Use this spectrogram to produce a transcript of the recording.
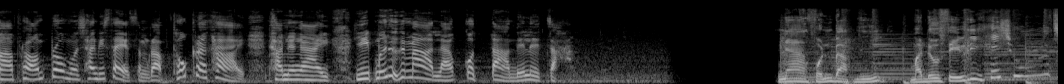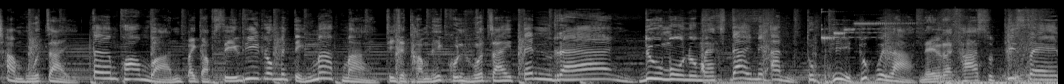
มาพร้อมโปรโมชั่นพิเศษสำหรับทุกเครือข่ายทำยังไงหยิบมือถือขึ้นมาแล้วกดตามได้เลยจ้ะหน้าฝนแบบนี้ มาดูซีรีส์ให้ชุ่มฉ่ำหัวใจ เติมความหวานไปกับซีรีส์โรแมนติกมากมาย ที่จะทำให้คุณหัวใจเต้นแรง ดูโมโนแม็กซ์ได้ไม่อั้นทุกที่ทุกเวลาในราคาสุดพิเศษ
